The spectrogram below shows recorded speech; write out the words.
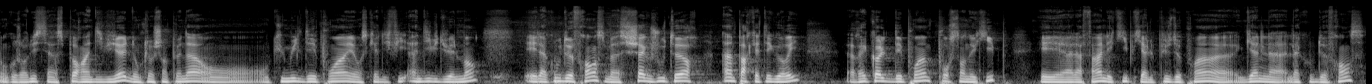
Donc aujourd'hui, c'est un sport individuel. Donc le championnat, on, cumule des points et on se qualifie individuellement. Et la Coupe de France, ben, chaque joueur, un par catégorie, récolte des points pour son équipe. Et à la fin, l'équipe qui a le plus de points euh, gagne la, Coupe de France.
